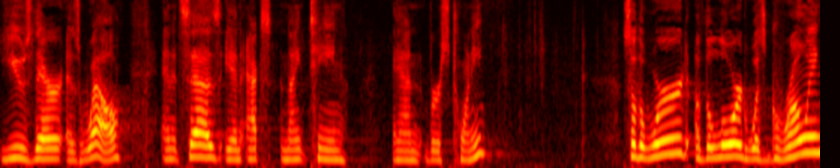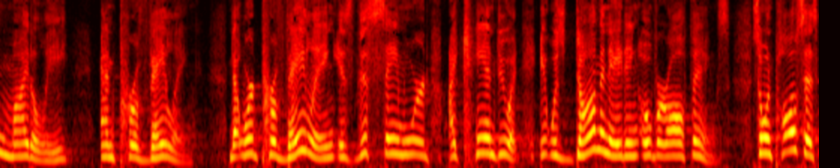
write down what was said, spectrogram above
used there as well. And it says in Acts 19 and verse 20 So the word of the Lord was growing mightily and prevailing. That word prevailing is this same word, I can do it. It was dominating over all things. So when Paul says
